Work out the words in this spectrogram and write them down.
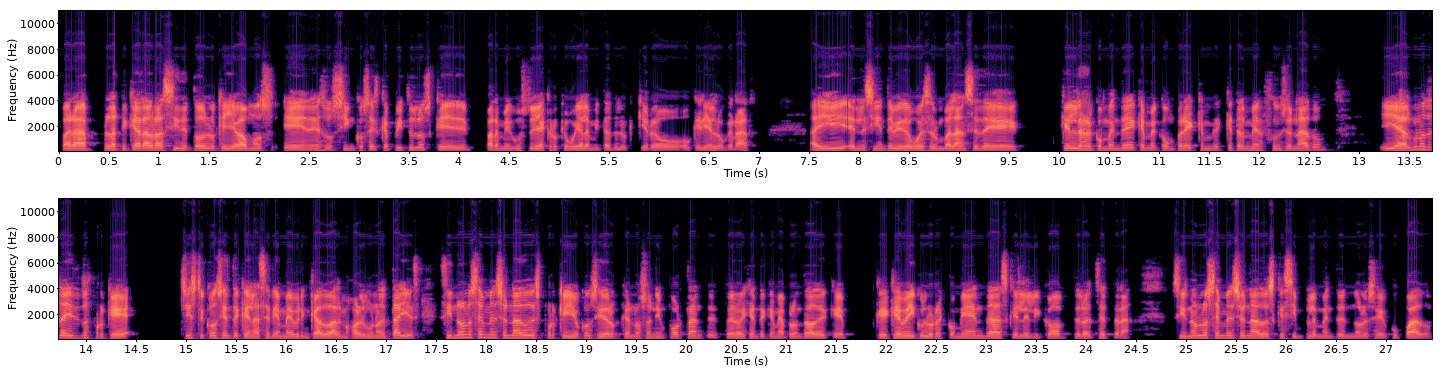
para platicar ahora sí de todo lo que llevamos en esos 5 o 6 capítulos, que para mi gusto ya creo que voy a la mitad de lo que quiero o quería lograr. Ahí en el siguiente video voy a hacer un balance de qué les recomendé, qué me compré, qué, tal me ha funcionado y algunos detallitos porque sí estoy consciente que en la serie me he brincado a lo mejor algunos detalles. Si no los he mencionado es porque yo considero que no son importantes, pero hay gente que me ha preguntado de que, qué vehículo recomiendas, que el helicóptero, etcétera. Si no los he mencionado es que simplemente no los he ocupado.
